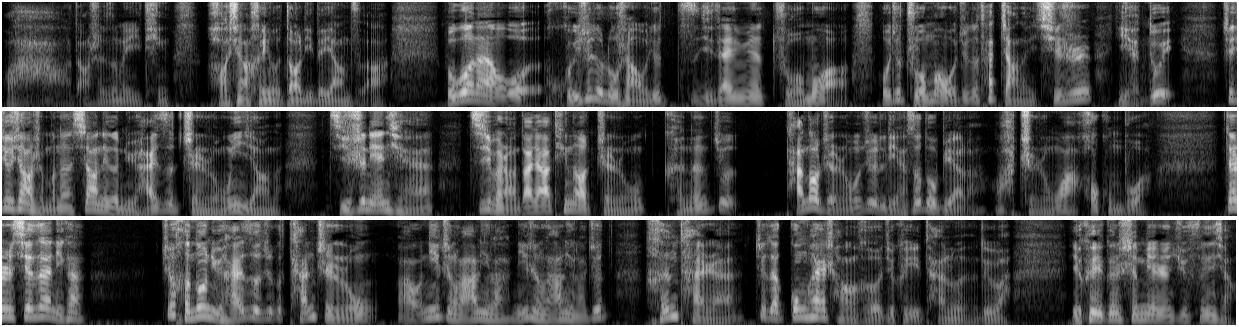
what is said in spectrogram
哇，我当时这么一听，好像很有道理的样子啊。不过呢，我回去的路上，我就自己在那边琢磨啊，我就琢磨，我觉得他讲的其实也对。这就像什么呢？像那个女孩子整容一样的。几十年前，基本上大家听到整容，可能就谈到整容，就脸色都变了。哇，整容啊，好恐怖啊！但是现在你看，就很多女孩子这个谈整容啊，你整哪里了？你整哪里了？就很坦然，就在公开场合就可以谈论，对吧？也可以跟身边人去分享，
